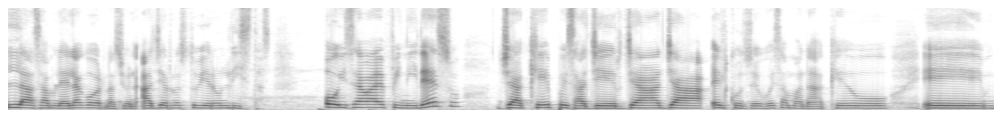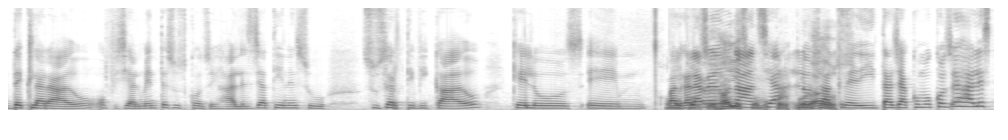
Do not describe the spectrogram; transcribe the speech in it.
la Asamblea de la Gobernación ayer no estuvieron listas. Hoy se va a definir eso, ya que pues ayer ya, ya el Consejo de Samaná quedó eh, declarado oficialmente, sus concejales ya tienen su, su certificado que los, em, valga la redundancia, los acredita ya como concejales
